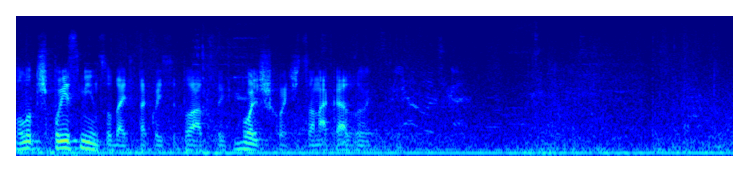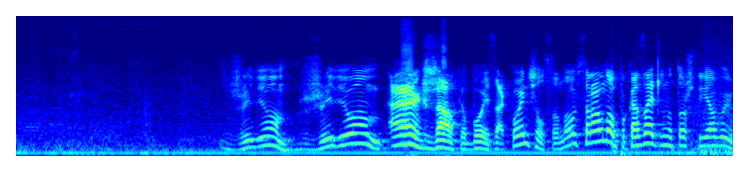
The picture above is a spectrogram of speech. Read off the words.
Лучше по эсминцу дать в такой ситуации. Больше хочется наказывать. Живем, живем. Эх, жалко, бой закончился. Но все равно показательно то, что я вы.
